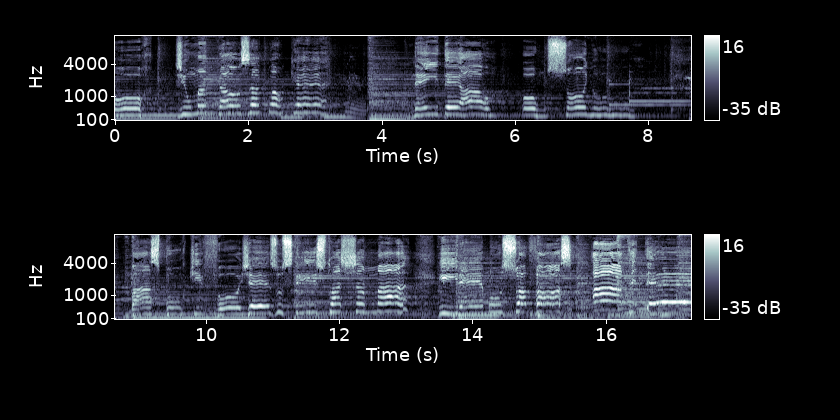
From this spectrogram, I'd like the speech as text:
amor de uma causa qualquer nem ideal ou um sonho, mas porque foi Jesus Cristo a chamar, iremos sua voz atender.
